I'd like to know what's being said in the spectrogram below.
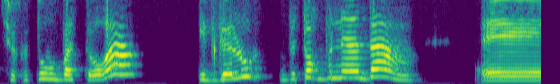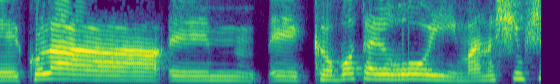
שכתוב בתורה, התגלו בתוך בני אדם. כל הקרבות ההירואיים, האנשים ש...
